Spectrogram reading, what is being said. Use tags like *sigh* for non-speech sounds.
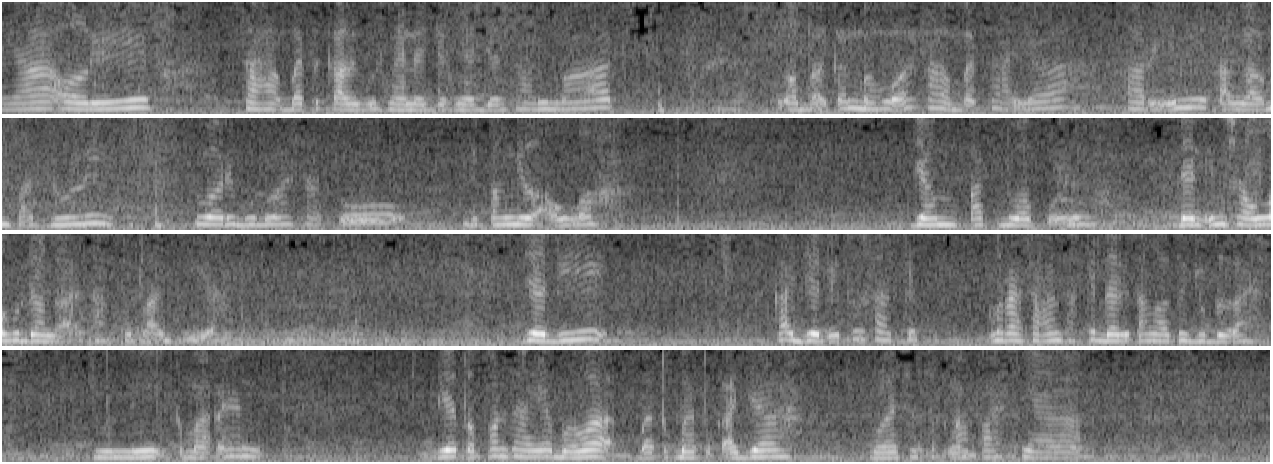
Saya Olive, sahabat sekaligus manajernya Jan Salimar, mengabarkan bahwa sahabat saya hari ini tanggal 4 Juli 2021 dipanggil Allah. Jam 4.20 dan insya Allah udah nggak sakit lagi ya. Jadi kajian itu sakit merasakan sakit dari tanggal 17 Juni kemarin. Dia telepon saya bahwa batuk-batuk aja mulai sesek nafasnya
